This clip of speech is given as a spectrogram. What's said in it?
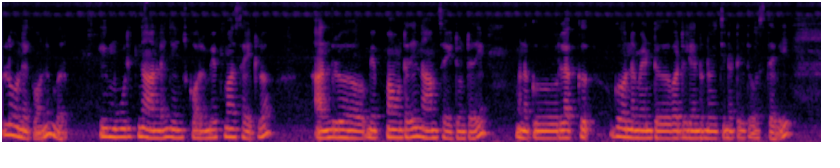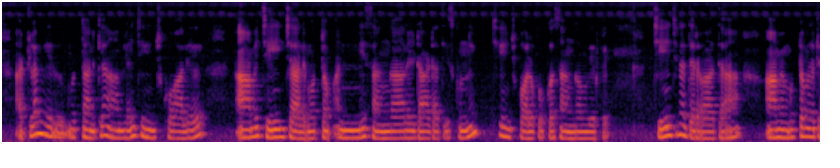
loan account number. ఈ మూడింటిని ఆన్లైన్ చేయించుకోవాలి. మెప్మా సైట్లో అందులో మెప్మా ఉంటుంది నామ్ సైట్ ఉంటుంది. మనకు లక్ గవర్నమెంట్ వడ్డీ లేని రుణం ఇచ్చినట్టయితే వస్తుంది. అట్లా మీరు మొత్తానికి ఆన్లైన్ చేయించుకోవాలి. ఆమె చేయించాలి మొత్తం. అన్ని సంఘాల డాటా తీసుకుని చేయించుకోవాలి. ఒక్కొక్క సంఘం వెరిఫై చేయించిన తర్వాత ఆమె మొట్టమొదట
